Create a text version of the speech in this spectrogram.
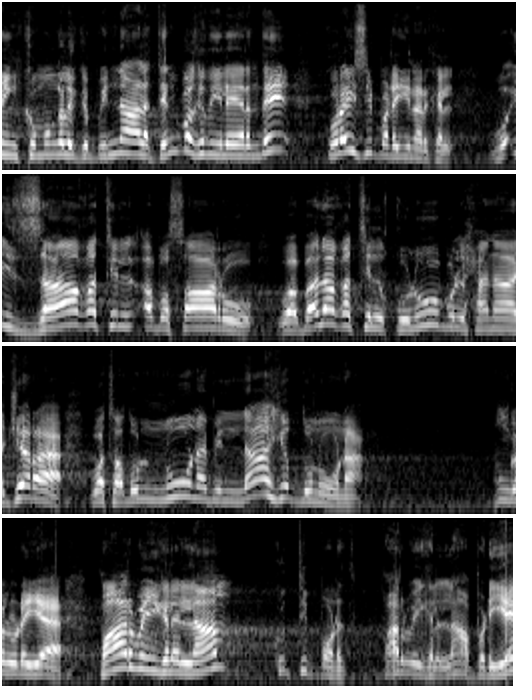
மின்கும் உங்களுக்கு பின்னால தென்பகுதியிலே இருந்து குறைசி படையினர்கள் وَإِزَّاغَتِ الْأَبْصَارُ وَبَلَغَتِ الْقُلُوبُ الْحَنَاجِرَ وَتَظُنُّونَ بِاللَّهِ الظُّنُونَ உங்களுடைய பார்வைகள் எல்லாம் குத்தி போனது பார்வைகள் எல்லாம் அப்படியே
